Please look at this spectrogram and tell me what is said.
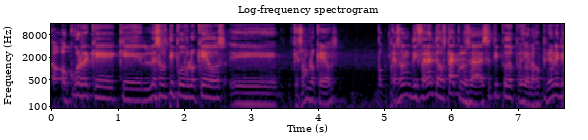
ocurre que, que esos tipos de bloqueos, eh, que son bloqueos, que son diferentes obstáculos a ese tipo de pues, las opiniones,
